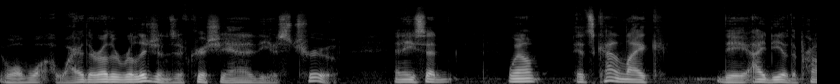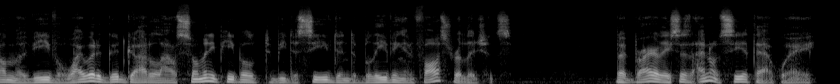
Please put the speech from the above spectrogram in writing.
well, why are there other religions if Christianity is true? And he said, well, it's kind of like the idea of the problem of evil. Why would a good God allow so many people to be deceived into believing in false religions? But Brierley says, I don't see it that way.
